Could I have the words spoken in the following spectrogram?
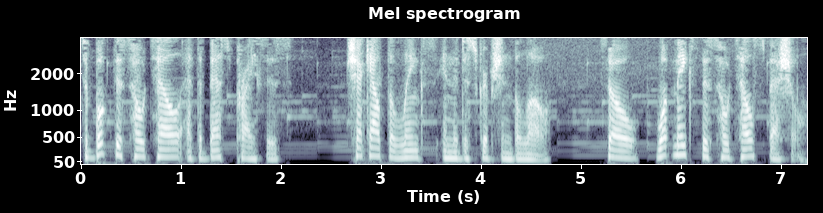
To book this hotel at the best prices, check out the links in the description below. So, what makes this hotel special?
